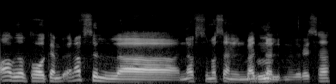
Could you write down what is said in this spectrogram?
آه بالظبط هو كان بيبقى نفس نفس مثلا المادة مم. اللي بندرسها.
